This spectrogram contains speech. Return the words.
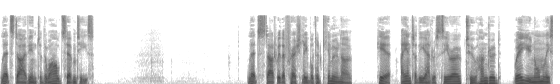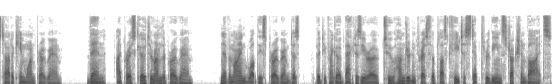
Let's dive into the wild 70s. Let's start with a freshly booted Kim Uno. Here, I enter the address 0200, where you normally start a Kim1 program. Then, I press go to run the program. Never mind what this program does, but if I go back to 0200 and press the plus key to step through the instruction bytes,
